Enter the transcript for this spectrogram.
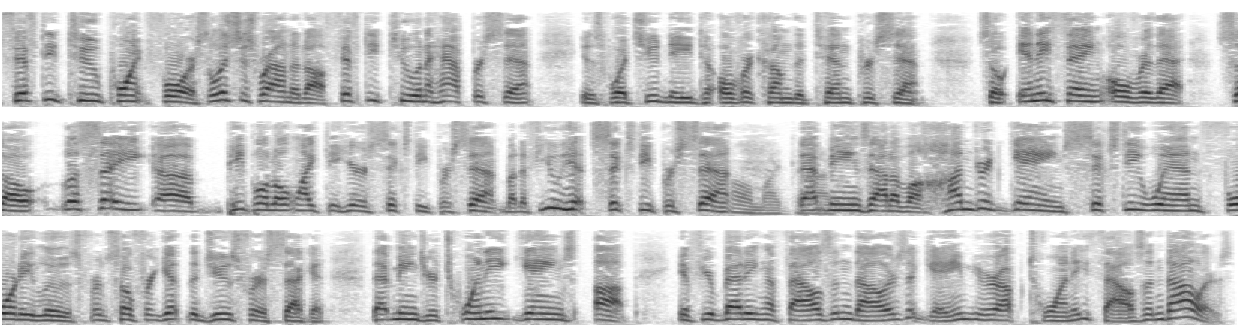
52.4. So let's just round it off. 52.5% is what you need to overcome the 10%. So anything over that. So let's say, uh, people don't like to hear 60%, but if you hit 60%, Oh my God. that means out of 100 games, 60 win, 40 lose. For, so forget the juice for a second. That means you're 20 games up. If you're betting $1,000 a game, you're up $20,000.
